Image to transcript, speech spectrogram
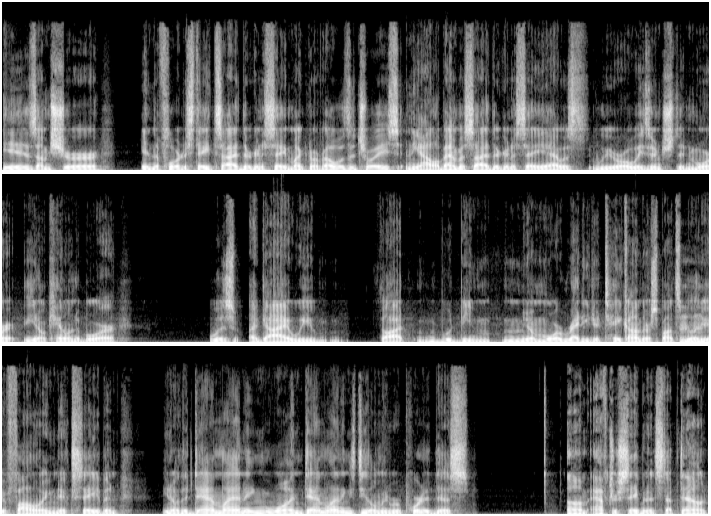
is. I'm sure in the Florida State side, they're going to say Mike Norvell was the choice. In the Alabama side, they're going to say, yeah, it was we were always interested in more. You know, Kalen DeBoer was a guy we thought would be you know more ready to take on the responsibility of following Nick Saban. You know, the Dan Lanning one, Dan Lanning's deal, and we reported this um, after Saban had stepped down.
